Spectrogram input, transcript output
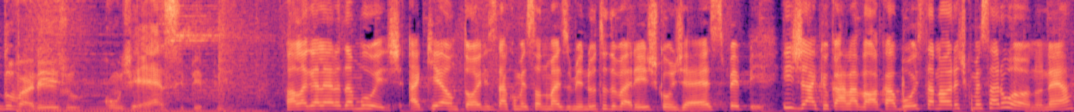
do Varejo com GSPP. Fala galera da Mood, aqui é Antônio e está começando mais um Minuto do Varejo com GSPP. E já que o carnaval acabou, está na hora de começar o ano, né?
